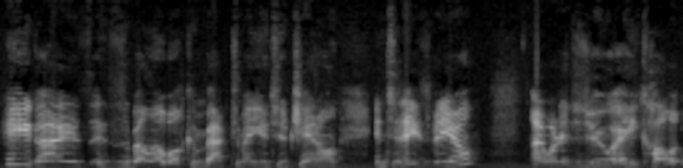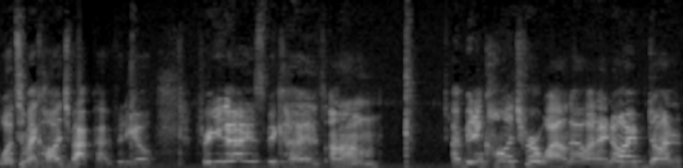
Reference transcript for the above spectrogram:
Hey you guys, it's Isabella. Welcome back to my YouTube channel. In today's video, I wanted to do a college, what's in my college backpack video for you guys because um, I've been in college for a while now and I know I've done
